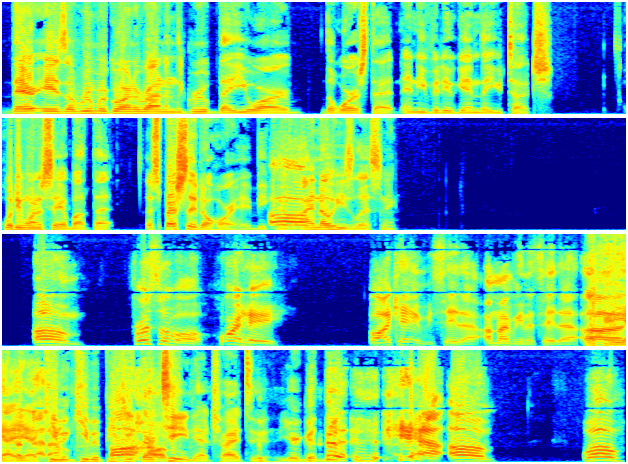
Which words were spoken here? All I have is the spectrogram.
There is a rumor going around in the group that you are the worst at any video game that you touch. What do you want to say about that? Especially to Jorge, because Um, I know he's listening. Um, first of all, Jorge. Oh, I can't even say that. I'm not even gonna say that. Okay, Uh, yeah, yeah. Keep out. it keep it PG thirteen. Yeah, try to. You're good though. yeah. Um. Well,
